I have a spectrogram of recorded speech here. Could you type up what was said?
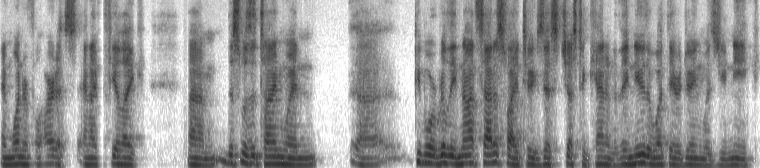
and wonderful artists, and I feel like um, this was a time when uh, people were really not satisfied to exist just in Canada. They knew that what they were doing was unique,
